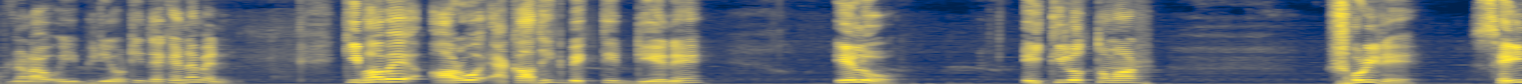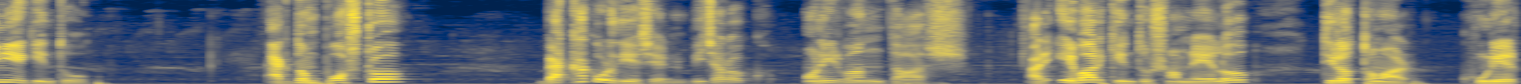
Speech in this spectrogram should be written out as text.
আপনারা ওই ভিডিওটি দেখে নেবেন। কীভাবে আরও একাধিক ব্যক্তির ডিএনএ এলো এই তিলোত্তমার শরীরে, সেই নিয়ে কিন্তু একদম স্পষ্ট ব্যাখ্যা করে দিয়েছেন বিচারক অনির্বাণ দাস। আর এবার কিন্তু সামনে এলো তিলোত্তমার খুনের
